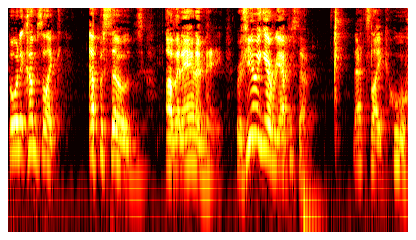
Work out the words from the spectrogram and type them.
But when it comes to like episodes of an anime, reviewing every episode, that's like, whew.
